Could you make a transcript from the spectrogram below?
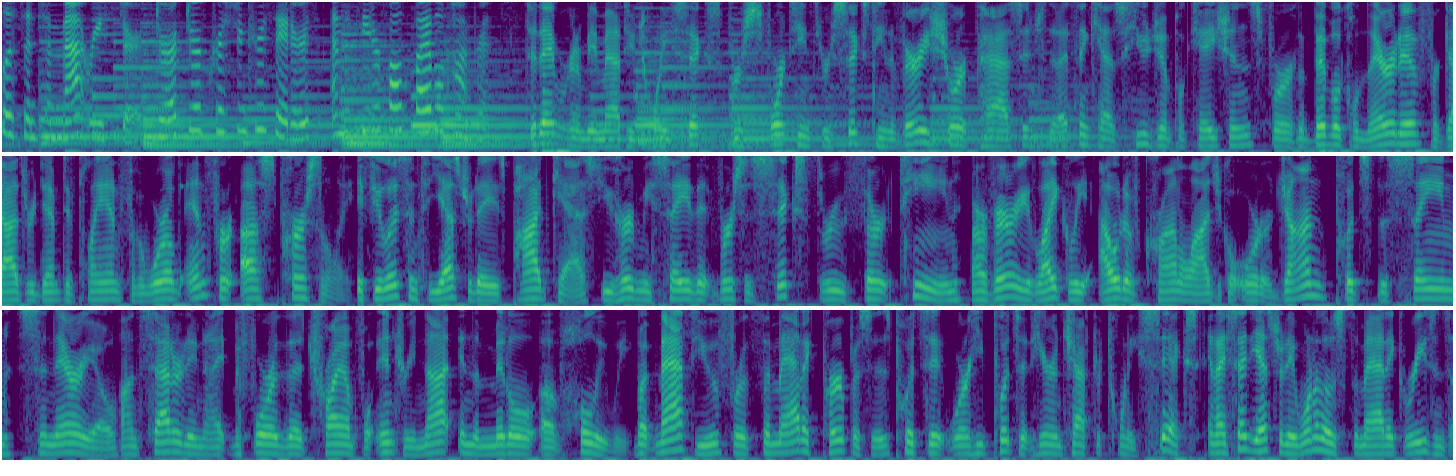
listen to Matt Reisetter, Director of Christian Crusaders and the Cedar Falls Bible Conference. Today we're going to be in Matthew 26, verses 14 through 16, a very short passage that I think has huge implications for the biblical narrative, for God's redemptive plan for the world, and for us personally. If you listened to yesterday's podcast, you heard me say that verses 6 through 13 are very likely out of chronological order. John puts the same scenario on Saturday night before the triumphal entry, not in the middle of Holy Week. But Matthew, for thematic purposes, puts it where he puts it here in chapter 26. And I said yesterday, one of those thematic reasons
